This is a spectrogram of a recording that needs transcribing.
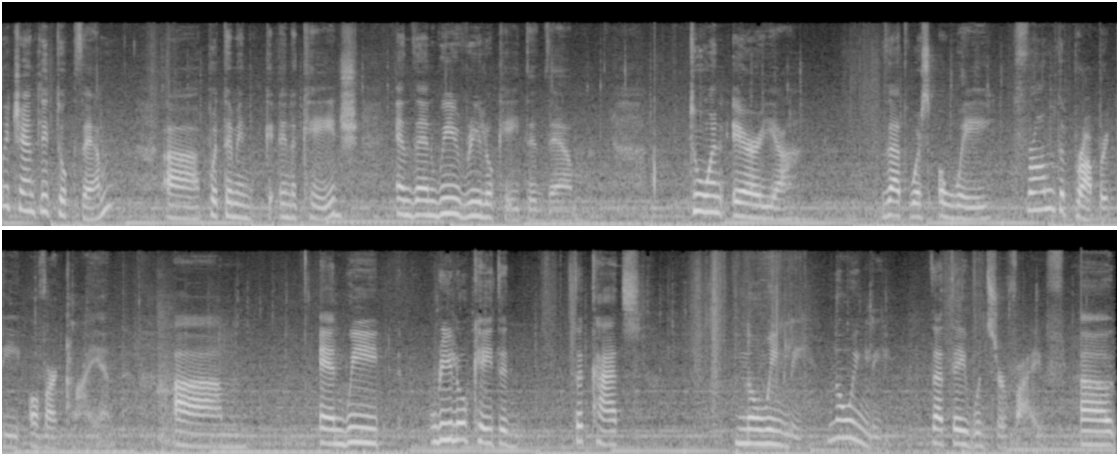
we gently took them, uh, put them in, in a cage, and then we relocated them to an area that was away from the property of our client. Um, and we relocated the cats knowingly, knowingly that they would survive. Uh,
